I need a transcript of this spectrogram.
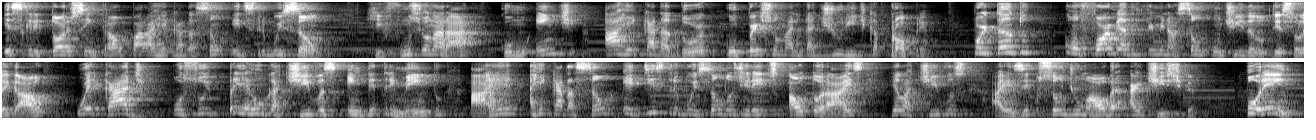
escritório central para arrecadação e distribuição, que funcionará como ente arrecadador com personalidade jurídica própria. Portanto, conforme a determinação contida no texto legal, o ECAD possui prerrogativas em detrimento à arrecadação e distribuição dos direitos autorais relativos à execução de uma obra artística. Porém,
